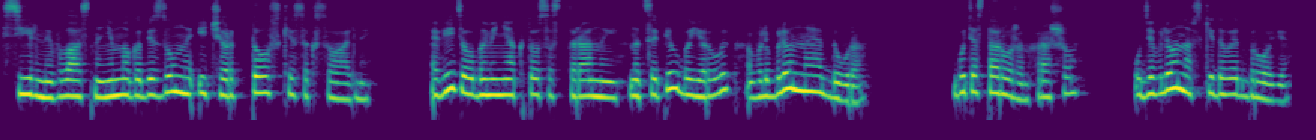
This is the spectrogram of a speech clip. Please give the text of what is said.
Сильный, властный, немного безумный и чертовски сексуальный. Видел бы меня кто со стороны, нацепил бы ярлык «влюбленная дура». Будь осторожен, хорошо? Удивленно вскидывает брови.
